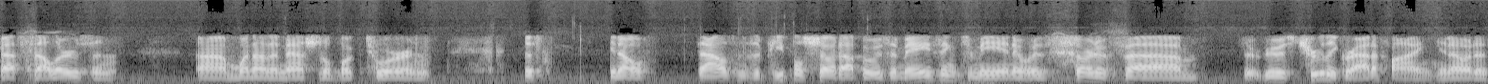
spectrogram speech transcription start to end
bestsellers, and um, went on a national book tour, and just you know thousands of people showed up. It was amazing to me, and it was sort of um, it was truly gratifying, you know, to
